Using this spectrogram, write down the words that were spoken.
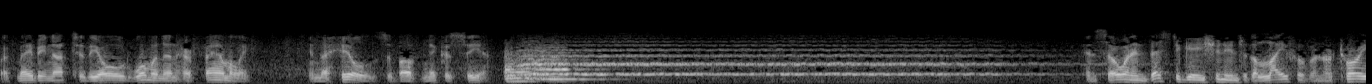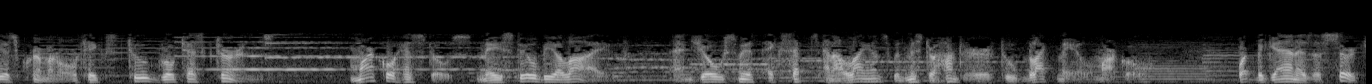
but maybe not to the old woman and her family in the hills above Nicosia. And so an investigation into the life of a notorious criminal takes two grotesque turns. Marco Hestos may still be alive, and Joe Smith accepts an alliance with Mr. Hunter to blackmail Marco. What began as a search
